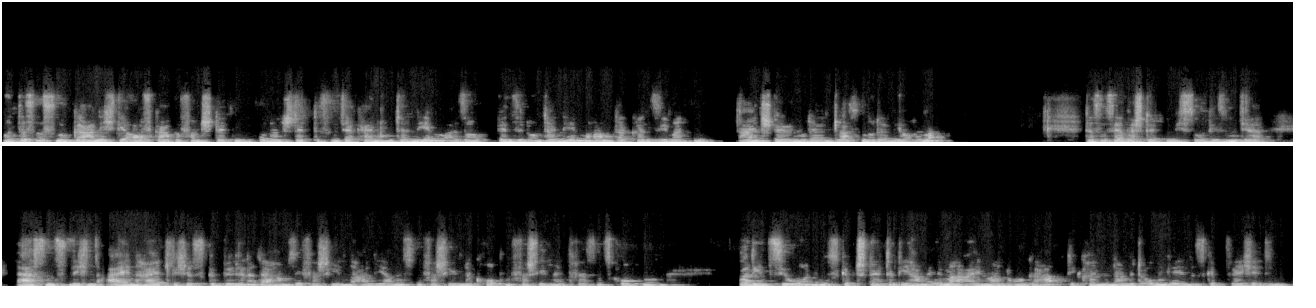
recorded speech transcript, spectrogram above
Und das ist nun gar nicht die Aufgabe von Städten, sondern Städte sind ja keine Unternehmen. Also wenn Sie ein Unternehmen haben, da können Sie jemanden einstellen oder entlassen oder wie auch immer. Das ist ja bei Städten nicht so. Die sind ja erstens nicht ein einheitliches Gebilde. Da haben Sie verschiedene Allianzen, verschiedene Gruppen, verschiedene Interessensgruppen, Traditionen. Es gibt Städte, die haben immer Einwanderung gehabt, die können damit umgehen. Es gibt welche, die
